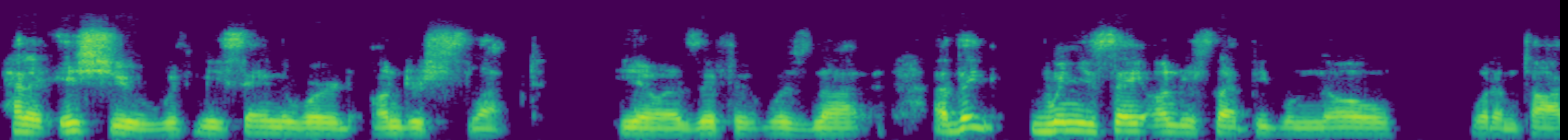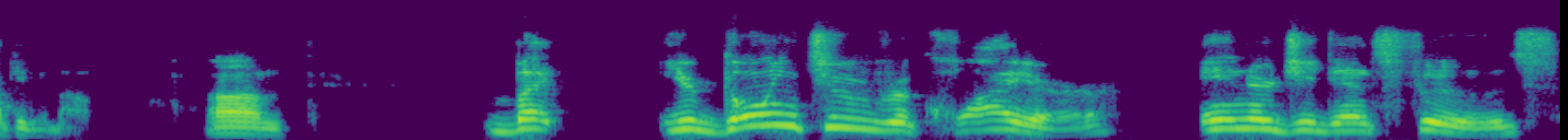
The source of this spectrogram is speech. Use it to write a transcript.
had an issue with me saying the word underslept, you know, as if it was not. I think when you say underslept, people know what I'm talking about. Um, but you're going to require energy dense foods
